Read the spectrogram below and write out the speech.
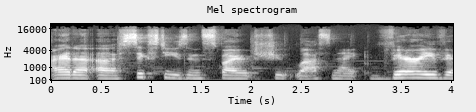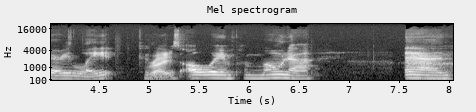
I had a, a 60s inspired shoot last night, very, very late because Right. it was all the way in Pomona. And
